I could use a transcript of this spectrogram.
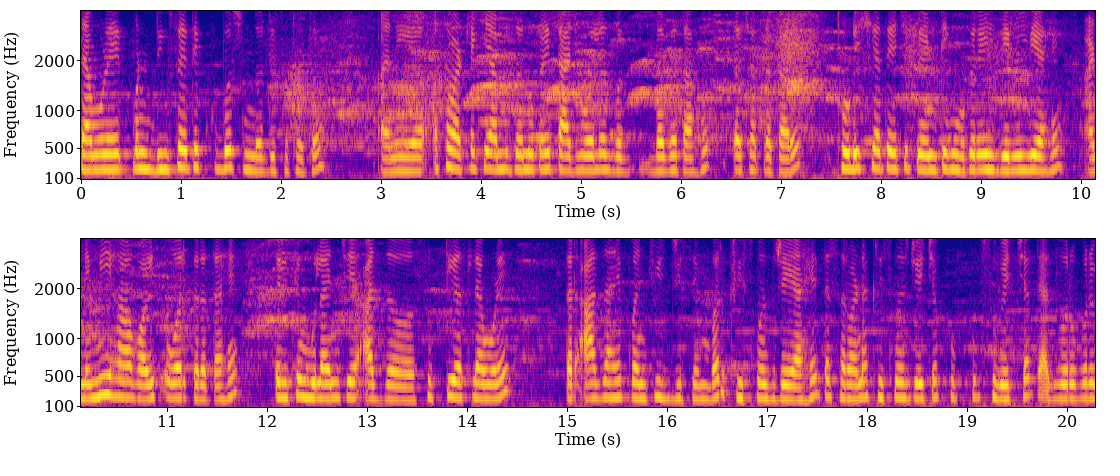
त्यामुळे पण दिवसा इथे खूपच सुंदर दिसत होतं. आणि असं वाटलं की आम्ही जणू काही ताजमहलच बघ बघत आहोत तशा प्रकारे. थोडीशी आता याची पेंटिंग वगैरे गेलेली आहे. आणि मी हा व्हॉईस ओवर करत आहे. तर इथे मुलांची आज सुट्टी असल्यामुळे तर आज आहे पंचवीस डिसेंबर ख्रिसमस डे आहे. तर सर्वांना ख्रिसमस डेच्या खूप खूप शुभेच्छा. त्याचबरोबर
